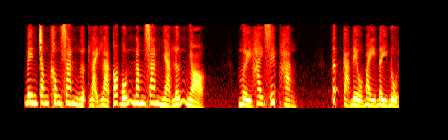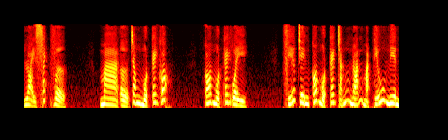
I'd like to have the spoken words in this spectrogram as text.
Bên trong không gian ngược lại là có 4 năm gian nhà lớn nhỏ. 12 xếp hàng. Tất cả đều bày đầy đủ loại sách vở. Mà ở trong một cái góc. Có một cái quầy. Phía trên có một cái trắng nón mặt thiếu niên.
